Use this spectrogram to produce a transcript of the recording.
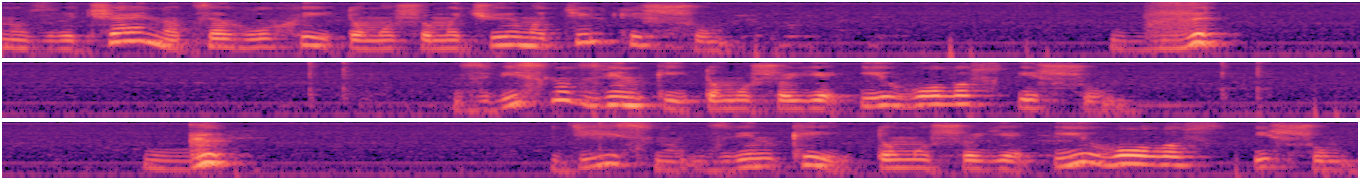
Ну, звичайно, це глухий, тому що ми чуємо тільки шум. Дз. Звісно, дзвінкий, тому що є і голос, і шум. Г. Дійсно, дзвінкий, тому що є і голос, і шум.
